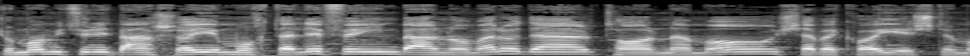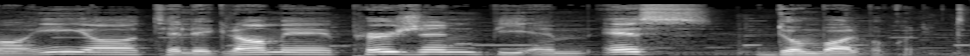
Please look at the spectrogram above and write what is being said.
شما می‌تونید بخش های مختلف این برنامه رو در تارنما، شبکه های اجتماعی یا تلگرام Persian BMS دنبال بکنید.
